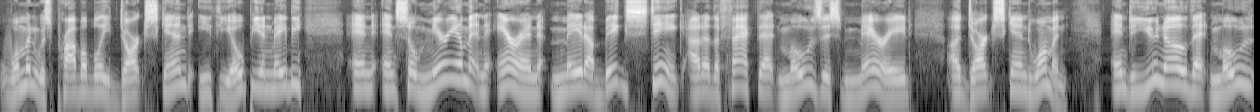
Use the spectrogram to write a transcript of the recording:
woman was probably dark skinned, Ethiopian maybe, and and so Miriam and Aaron made a big stink out of the fact that Moses married a dark skinned woman. And do you know that Mo,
